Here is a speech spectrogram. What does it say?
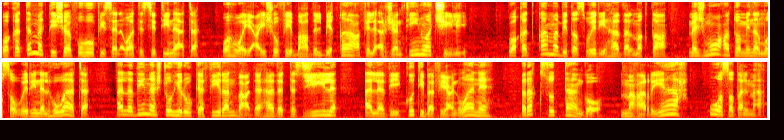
وقد تم اكتشافه في سنوات الستينات وهو يعيش في بعض البقاع في الأرجنتين وتشيلي. وقد قام بتصوير هذا المقطع مجموعة من المصورين الهواة الذين اشتهروا كثيرا بعد هذا التسجيل الذي كتب في عنوانه رقص التانغو مع الرياح وسط الماء.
